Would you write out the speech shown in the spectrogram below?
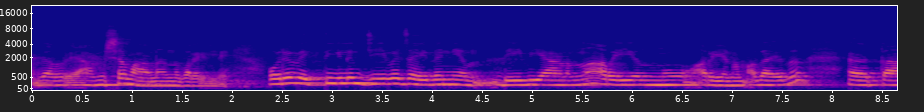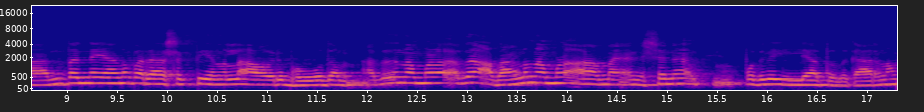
എന്താ പറയുക അംശമാണ് എന്ന് പറയില്ലേ? ഓരോ വ്യക്തിയിലും ജീവചൈതന്യം ദേവിയാണെന്ന് അറിയുന്നു അറിയണം. അതായത് താൻ തന്നെയാണ് പരാശക്തി എന്നുള്ള ആ ഒരു ബോധം. അത് നമ്മൾ അത് അതാണ് നമ്മൾ മനുഷ്യന് പൊതുവെ ഇല്ലാത്തത്. കാരണം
